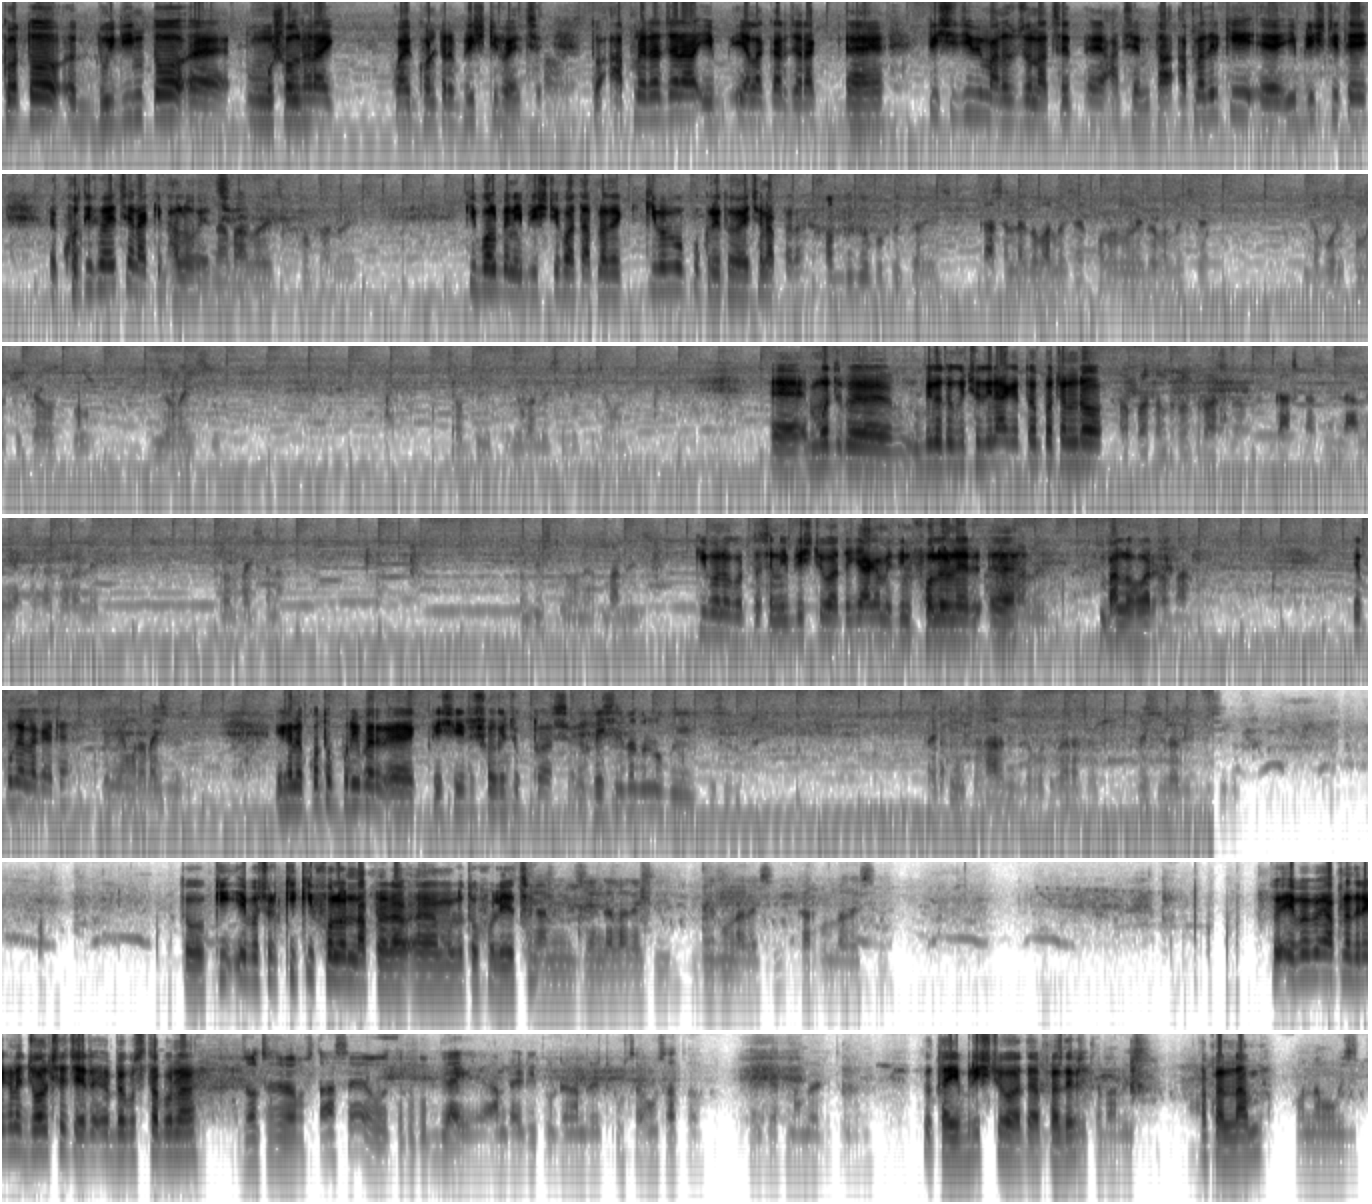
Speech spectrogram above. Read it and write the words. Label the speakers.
Speaker 1: গত দুই দিন তো এ, মুষলধারায় কয়েক ঘণ্টার বৃষ্টি হয়েছে। তো আপনারা যারা এই এলাকার যারা কৃষিজীবী মানুষজন আছে আছেন তা আপনাদের কি এই বৃষ্টিতে ক্ষতি হয়েছে নাকি ভালো
Speaker 2: না
Speaker 1: হয়েছে
Speaker 2: ভালো হয়েছে খুব ভালো হয়েছে।
Speaker 1: কি বলবেন এই বৃষ্টি হওয়াতে? আপনাদের কীভাবে উপকৃত হয়েছেন আপনারা?
Speaker 2: সব দিকে উপকৃত হয়েছে। গাছের লাগেও ভালো হয়েছে ফলন লাগেও ভালো হয়েছে। এটা পরিশ্রম থেকে ইয়ে হয়েছে। সব থেকে ভালো হয়েছে বৃষ্টি যখন
Speaker 1: বিগত কিছুদিন আগে তো প্রচণ্ড
Speaker 2: সব প্রচণ্ড রৌদ্র আসলো। গাছ টাছ লাল হয়ে আছে জলের লেগে জল পাইছে না। বৃষ্টি মানে
Speaker 1: কি মনে করতেছেন এই বৃষ্টি হওয়া থেকে আগামী দিন ফলনের
Speaker 2: ভালো
Speaker 1: হওয়ার? এ কোন এলাকা এটা?
Speaker 2: আমরা বাইশ
Speaker 1: এখানে কত পরিবার কৃষির সঙ্গে যুক্ত আছে?
Speaker 2: বেশিরভাগ লোকই কৃষি করে প্রায় তিনশো সাড়ে তিনশো পরিবার আছে বেশিরভাগই কৃষি করে
Speaker 1: তো কি এবছর কি কি ফলন আপনারা মূলত ফলিয়েছেন?
Speaker 2: আমি জেঙ্গা লাগাইছি বেগুন লাগাইছি কার্পুল লাগাইছি।
Speaker 1: তো এভাবে আপনাদের এখানে জলসেচের ব্যবস্থাপনা?
Speaker 2: জলসেচের ব্যবস্থা আছে ওইটুকু দিয়ে আই আমরা এটি তুলতে আমরা এটি উঁচা উঁচা তো এই যে আমরা এটি তুলতে
Speaker 1: তো তাই বৃষ্টি হওয়াতে আপনাদের? আপনার নাম?
Speaker 2: আমার নাম অভিজিৎ।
